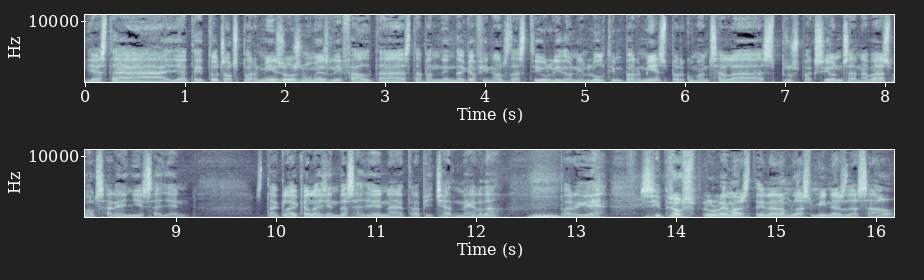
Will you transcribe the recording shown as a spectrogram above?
ja, està, ja té tots els permisos, només li falta estar pendent de que a finals d'estiu li donin l'últim permís per començar les prospeccions a Navàs, Balsareny i Sallent. Està clar que la gent de Sallent ha trepitjat merda, perquè si prou problemes tenen amb les mines de sal,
